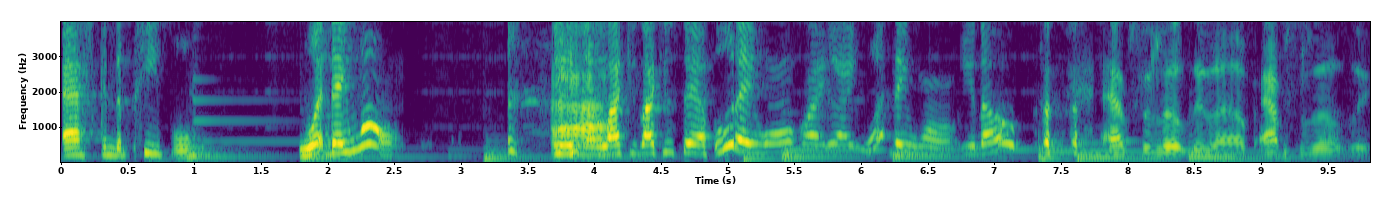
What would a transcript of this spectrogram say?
asking the people what they want. you know, ah. like like you said, who they want, like like what they want, you know. Absolutely, love. Absolutely.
